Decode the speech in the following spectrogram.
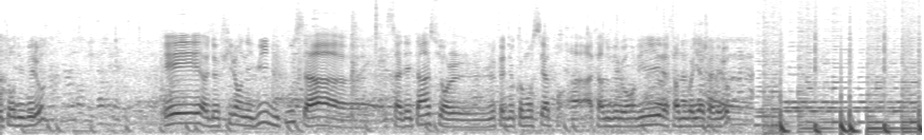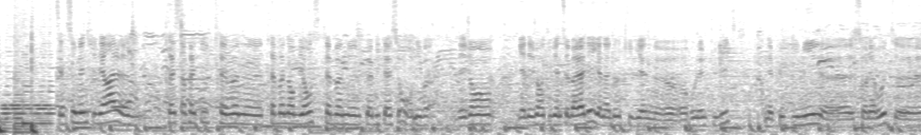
autour du vélo. Et de fil en aiguille, du coup, ça, ça déteint sur le, fait de commencer à, à- faire du vélo en ville, à faire du voyage à vélo. Cette semaine fédérale, très sympathique, très bonne, ambiance, très bonne cohabitation. On y des gens, il y a des gens qui viennent se balader, il y en a d'autres qui viennent euh, rouler le plus vite. On est plus de 10 000 euh, sur les routes. euh.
